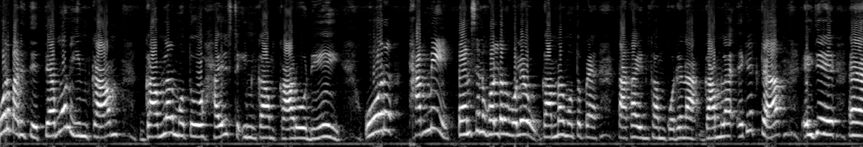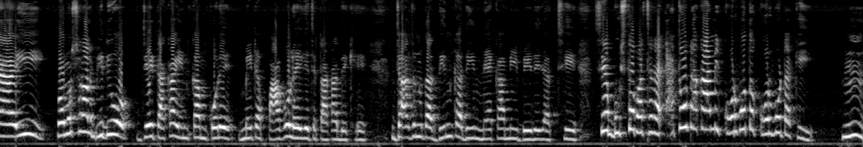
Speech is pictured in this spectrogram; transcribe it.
ওর বাড়িতে তেমন ইনকাম গামলার মতো হাইয়েস্ট ইনকাম কারও নেই। ওর ঠাম্মি পেনশন হোল্ডার হলেও গামলার মতো টাকা ইনকাম করে না। গামলা এক একটা এই যে ই প্রমোশনাল ভিডিও যে টাকা ইনকাম করে, মেয়েটা পাগল হয়ে গেছে টাকা দেখে। যার জন্য তার দিনকা দিন ন্যাকামি বেড়ে যাচ্ছে। সে বুঝতে পারছে না, এত টাকা আমি করব তো করবোটা কি? হুম,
